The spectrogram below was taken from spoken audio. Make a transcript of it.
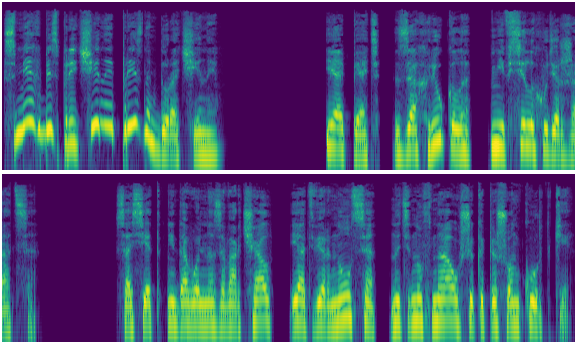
Смех без причины — признак дурачины. И опять захрюкала, не в силах удержаться. Сосед недовольно заворчал и отвернулся, натянув на уши капюшон куртки.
